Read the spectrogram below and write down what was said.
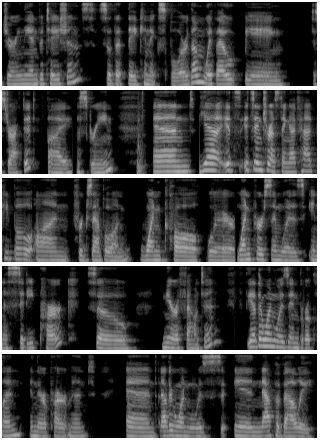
during the invitations so that they can explore them without being distracted by a screen. And yeah it's it's interesting. I've had people on for example on one call where one person was in a city park so near a fountain. The other one was in brooklyn in their apartment and another one was in napa valley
